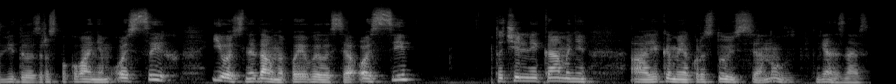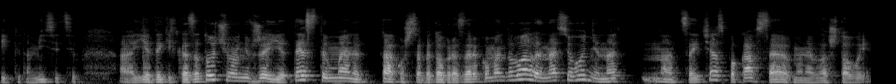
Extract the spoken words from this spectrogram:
відео з розпакуванням ось цих. І ось недавно появилися ось ці точильні камені. Якими я користуюся, ну я не знаю скільки там місяців. Є декілька заточувань вже, є тести в мене, також себе добре зарекомендували. На сьогодні, на, на цей час, поки все в мене влаштовує.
